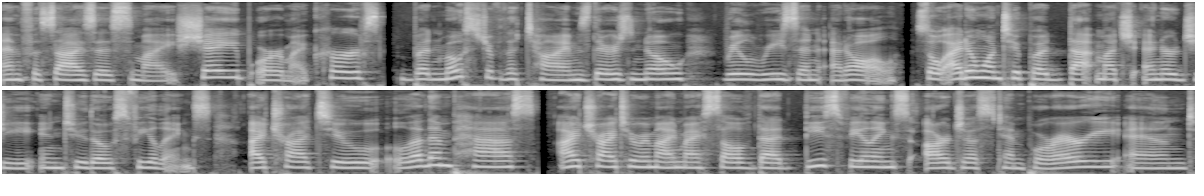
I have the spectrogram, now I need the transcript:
emphasizes my shape or my curves, but most of the times there's no real reason at all. So I don't want to put that much energy into those feelings. I try to let them pass. I try to remind myself that these feelings are just temporary and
